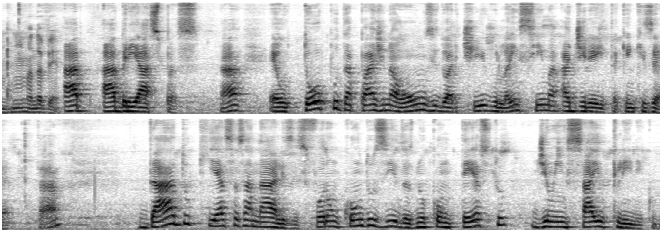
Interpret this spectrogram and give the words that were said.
Uhum, manda ver. Ab, abre aspas. Tá? É o topo da página 11 do artigo, lá em cima à direita, quem quiser. Tá? Dado que essas análises foram conduzidas no contexto de um ensaio clínico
